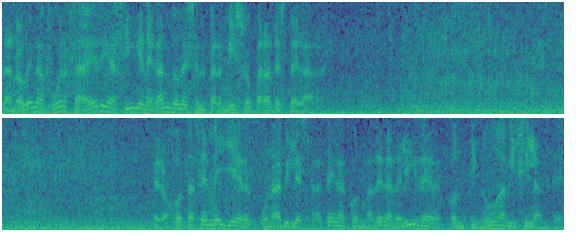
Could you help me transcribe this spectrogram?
La novena Fuerza Aérea sigue negándoles el permiso para despegar. Pero J.C. Meyer, un hábil estratega con madera de líder, continúa vigilante.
